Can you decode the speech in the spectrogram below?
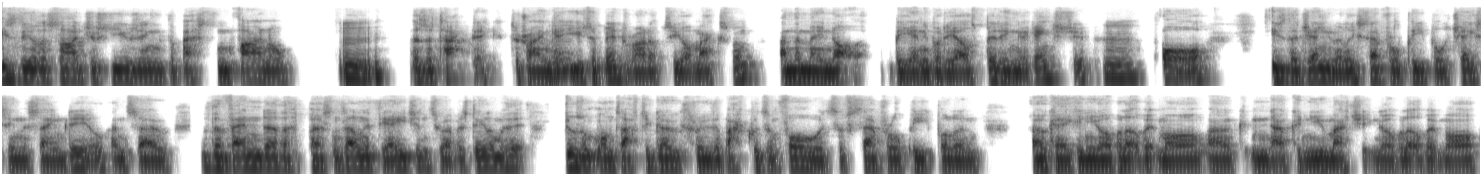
Is the other side just using the best and final Mm. as a tactic to try and get Mm. you to bid right up to your maximum? And there may not be anybody else bidding against you. Mm. Or is there genuinely several people chasing the same deal? And so the vendor, the person selling it, the agent, whoever's dealing with it, doesn't want to have to go through the backwards and forwards of several people and, okay, can you go up a little bit more? Uh, now, can you match it and go up a little bit more?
